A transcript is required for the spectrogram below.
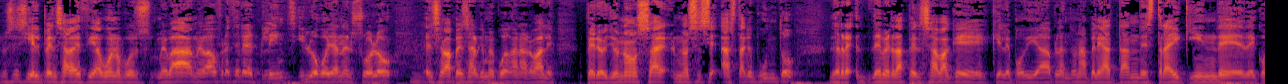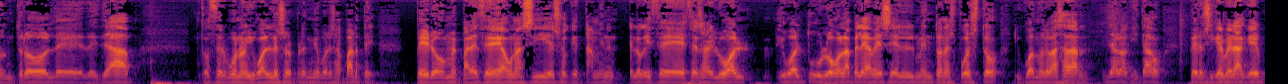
No sé si él pensaba, decía, bueno, pues me va, me va a ofrecer el clinch y luego ya en el suelo él se va a pensar que me puede ganar, vale. Pero yo no, no sé si- hasta qué punto de, re- de verdad pensaba que, que le podía plantear una pelea tan de striking, de, de control, de, de jab. Entonces, bueno, igual le sorprendió por esa parte. Pero me parece aún así eso que también es lo que dice César. Y luego, al- igual tú luego en la pelea ves el mentón expuesto y cuando le vas a dar ya lo ha quitado. Pero sí que es verdad que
